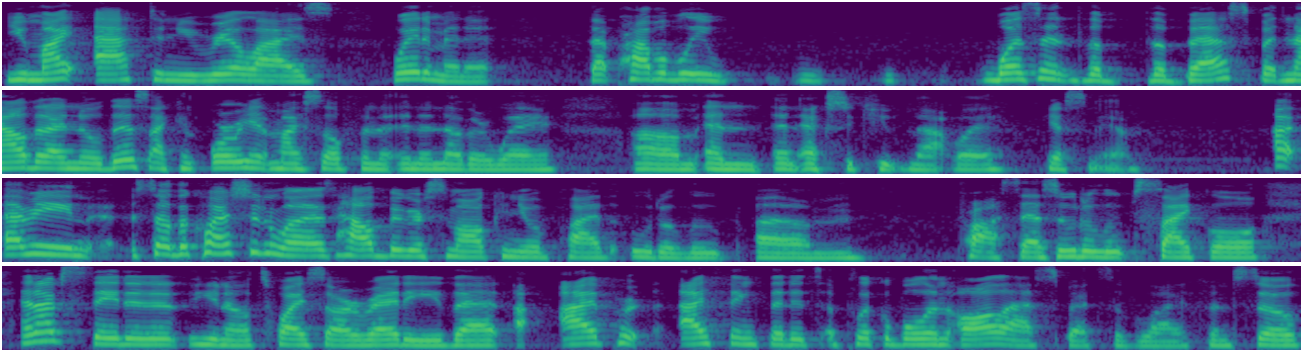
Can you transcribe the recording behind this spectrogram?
you might act and you realize, wait a minute, that probably wasn't the the best, but now that I know this, I can orient myself in, in another way um, and and execute in that way. Yes, ma'am. I, I, mean, so the question was, how big or small can you apply the OODA loop um, process, OODA loop cycle? And I've stated it, you know, twice already that I I think that it's applicable in all aspects of life, and so.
